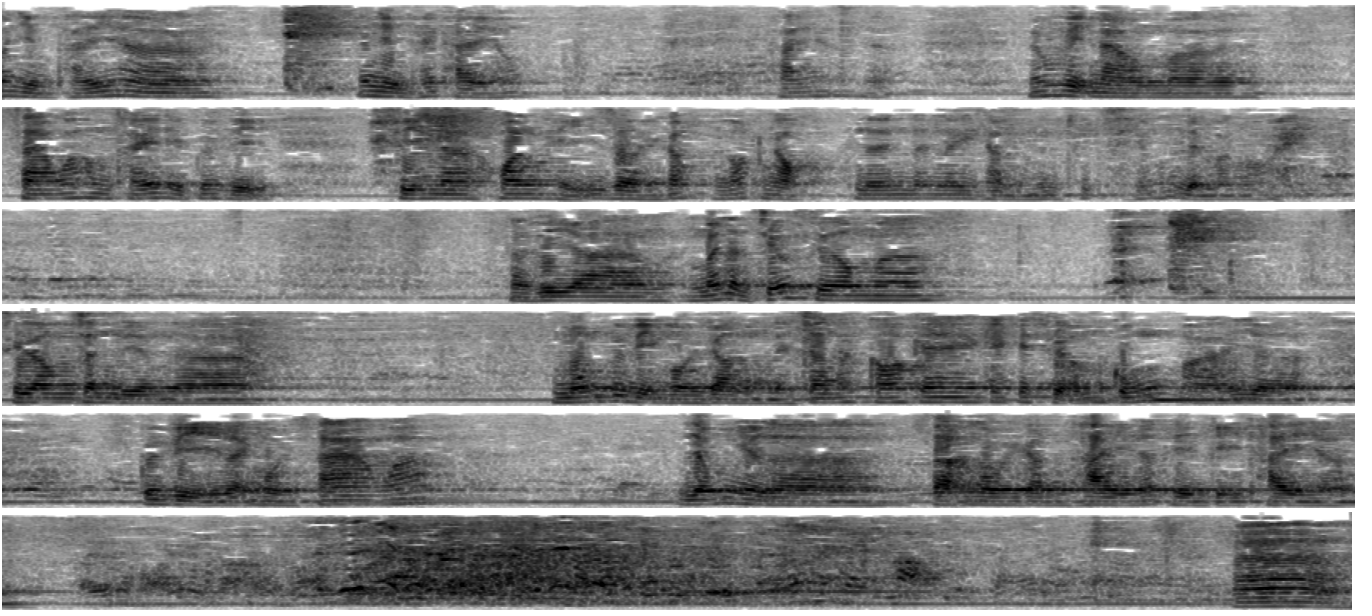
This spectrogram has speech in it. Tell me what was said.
có nhìn thấy uh, có nhìn thấy thầy không? Thấy. Dạ. Nếu vị nào mà xa quá không thấy thì quý vị xin uh, hoan hỷ rời góc gót ngọc lên lên lên gần lên chút xíu để mà ngồi. Tại vì uh, mấy lần trước sư ông sư ông chân điền là muốn quý vị ngồi gần để cho nó có cái cái cái sự ấm cúng mà bây giờ quý vị lại ngồi xa quá giống như là bạn ngồi gần thầy đó thì bị thầy ờ, à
